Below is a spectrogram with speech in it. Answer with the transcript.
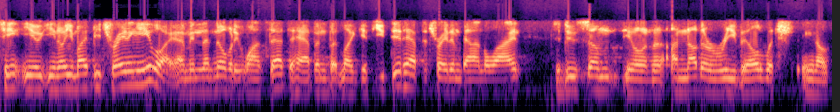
team you you know you might be trading Eloy I mean nobody wants that to happen but like if you did have to trade him down the line to do some, you know, another rebuild, which you know,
